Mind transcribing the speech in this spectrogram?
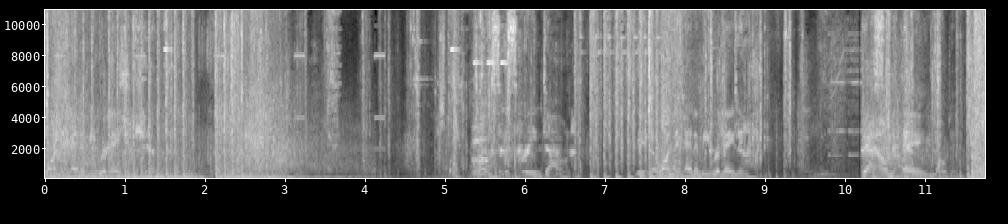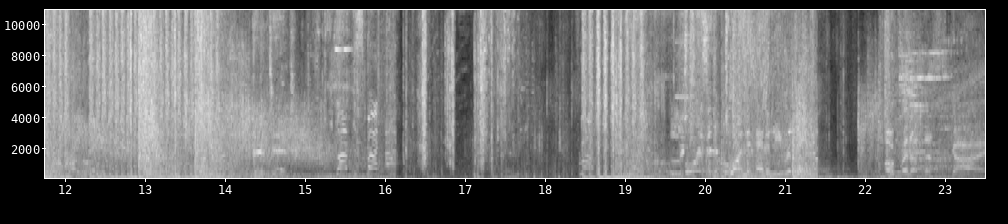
One enemy remaining. Toxin screen down. One enemy remaining. Down A. They're dead. Got the spot. One enemy remaining. Open up the sky!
